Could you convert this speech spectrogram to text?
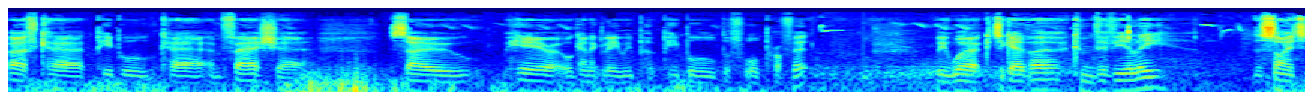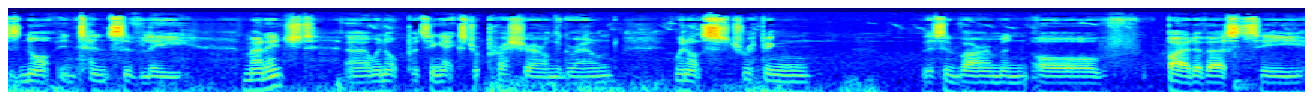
earth care, people care, and fair share. So here at OrganicLea we put people before profit. We work together convivially. The site is not intensively managed. Uh, we're not putting extra pressure on the ground we're not stripping this environment of biodiversity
